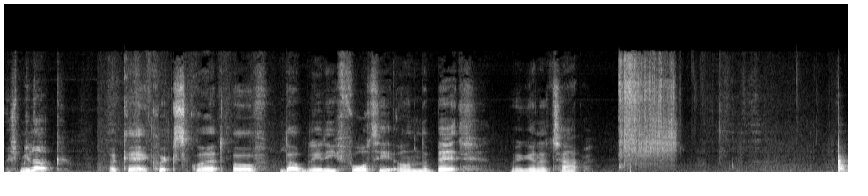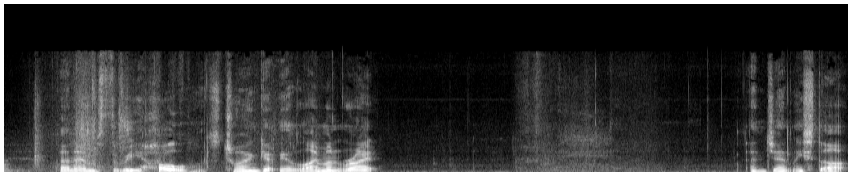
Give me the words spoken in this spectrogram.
Wish me luck. Okay, a quick squirt of WD-40 on the bit. We're going to tap an M3 hole. Let's try and get the alignment right. And gently start.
